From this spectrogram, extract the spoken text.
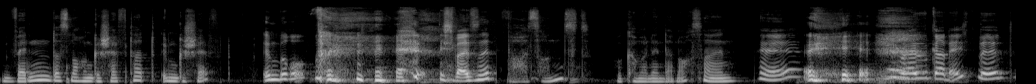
wenn das noch ein Geschäft hat, im Geschäft, im Büro. ich weiß nicht. Boah, sonst? Wo kann man denn da noch sein? Hä? Ich weiß es gerade echt nicht.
